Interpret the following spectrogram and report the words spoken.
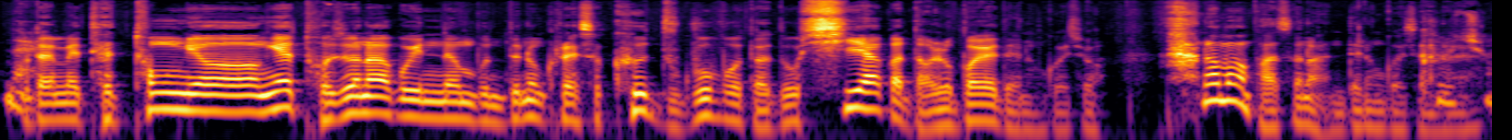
네. 그다음에 대통령에 도전하고 있는 분들은 그래서 그 누구보다도 시야가 넓어야 되는 거죠. 하나만 봐서는 안 되는 거잖아요. 그렇죠.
